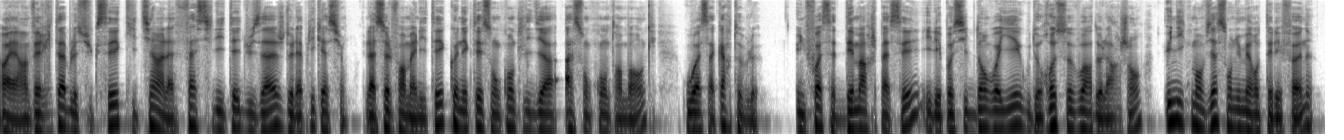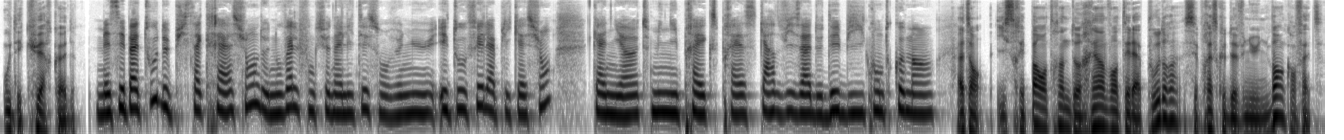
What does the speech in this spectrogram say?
Ouais, un véritable succès qui tient à la facilité d'usage de l'application. La seule formalité, connecter son compte Lydia à son compte en banque ou à sa carte bleue. Une fois cette démarche passée, il est possible d'envoyer ou de recevoir de l'argent uniquement via son numéro de téléphone ou des QR codes. Mais c'est pas tout. Depuis sa création, de nouvelles fonctionnalités sont venues étoffer l'application. Cagnotte, mini prêt express, carte visa de débit, compte commun. Attends, il serait pas en train de réinventer la poudre? C'est presque devenu une banque en fait.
